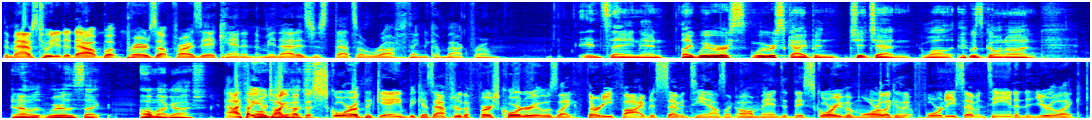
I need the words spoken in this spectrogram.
The Mavs tweeted it out, but prayers up for Isaiah Canaan. I mean, that is just that's a rough thing to come back from. Insane, man. Like we were we were skyping, chit chatting while it was going on, and I was we were just like, oh my gosh. I thought you Oh were talking about the score of the game because after the first quarter it was like 35 to 17. I was like, "Oh man, did they score even more? Like is it 40-17?" And then you're like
